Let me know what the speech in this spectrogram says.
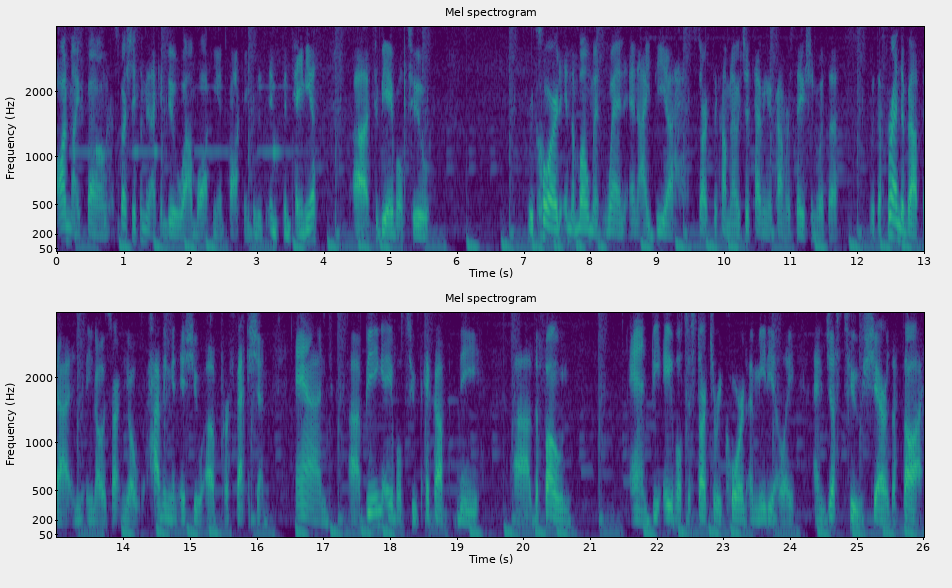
on my phone, especially something I can do while I'm walking and talking because it's instantaneous uh, to be able to record in the moment when an idea starts to come. And I was just having a conversation with a with a friend about that, and you know, starting you know having an issue of perfection and uh, being able to pick up the uh, the phone and be able to start to record immediately and just to share the thought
